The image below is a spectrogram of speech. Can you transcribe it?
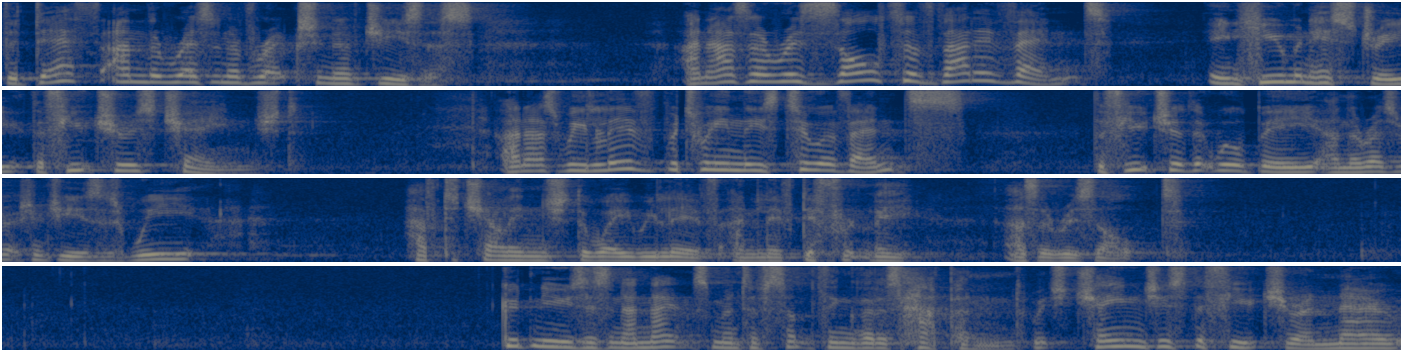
the death and the resurrection of Jesus. And as a result of that event in human history, the future is changed. And as we live between these two events, the future that will be and the resurrection of Jesus, we have to challenge the way we live and live differently as a result. Good news is an announcement of something that has happened, which changes the future and now,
